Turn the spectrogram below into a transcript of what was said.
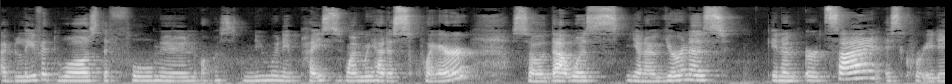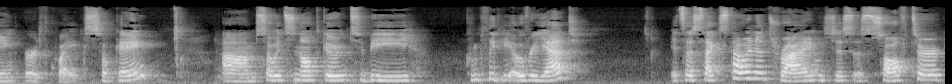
I believe it was the full moon or was it new moon in Pisces when we had a square. So that was, you know, Uranus in an earth sign is creating earthquakes, okay? Um, so it's not going to be completely over yet. It's a sextile and a trine, which is a softer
